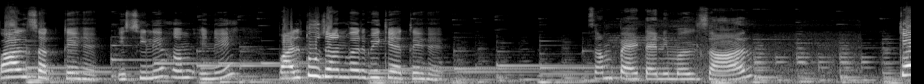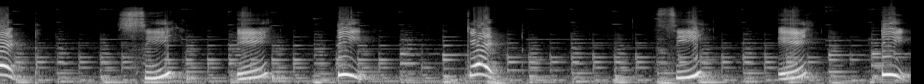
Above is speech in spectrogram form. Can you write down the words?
पाल सकते हैं। इसीलिए हम इन्हें पालतू जानवर भी कहते हैं। Some pet animals are cat C A T. Cat. C A T.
